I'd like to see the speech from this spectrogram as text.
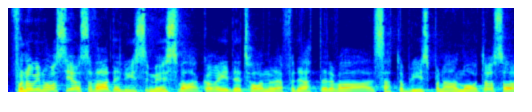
For noen år siden var det lyset mye svakere i det tårnet der, fordi det var satt opp lys på en annen måte. og Så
